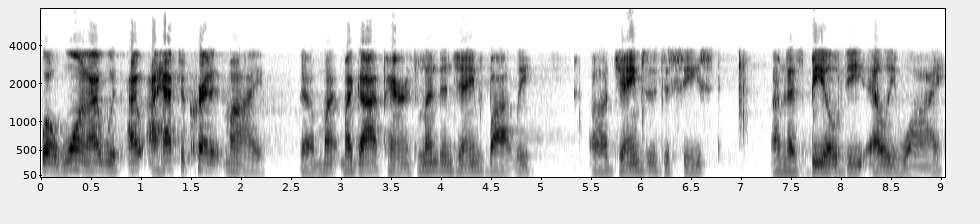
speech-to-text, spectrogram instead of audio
Well, one, I would I, I have to credit my uh, my, my godparents, Lyndon James Bodley. Uh, James is deceased. Um, that's B O D L E Y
